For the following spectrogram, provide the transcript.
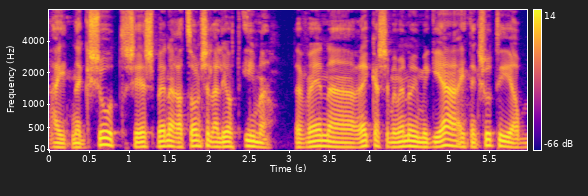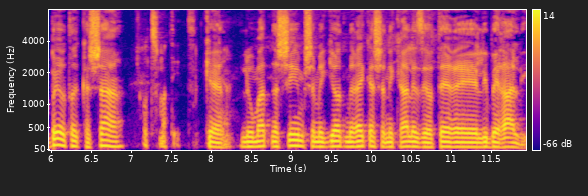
ההתנגשות שיש בין הרצון שלה להיות אימא לבין הרקע שממנו היא מגיעה, ההתנגשות היא הרבה יותר קשה, עוצמתית. כן, כן. לעומת נשים שמגיעות מרקע שנקרא לזה יותר אה, ליברלי.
